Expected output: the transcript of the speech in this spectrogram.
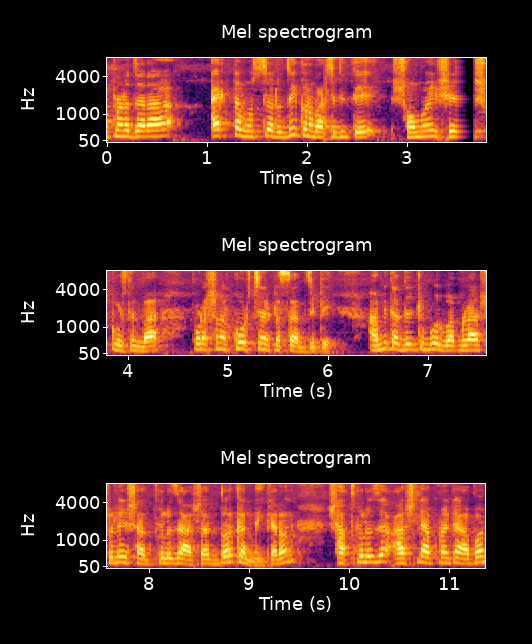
আপনারা যারা একটা বছর যে কোনো ভার্সিটিতে সময় শেষ করছেন বা পড়াশোনা করছেন একটা সাবজেক্টে, আমি তাদেরকে বলব, আপনারা আসলে সাত কলেজে আসার দরকার নেই। কারণ সাত কলেজে আসলে আপনাকে আবার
